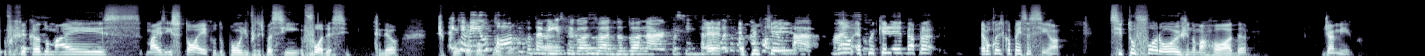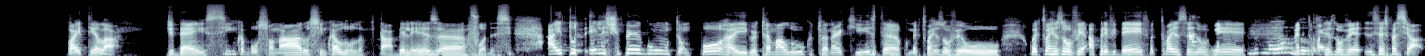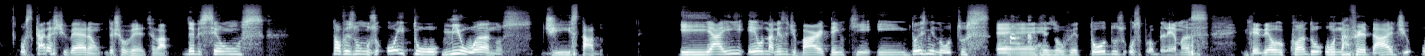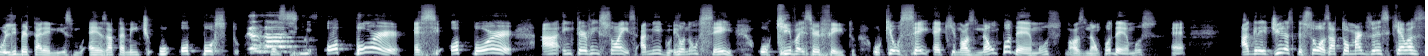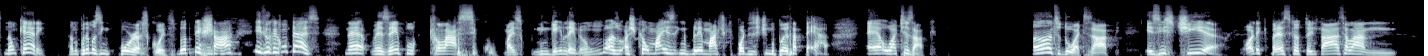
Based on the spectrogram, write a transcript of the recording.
Fui ficando mais mais estoico do ponto de vista tipo assim, foda-se, entendeu? Tipo, é que é meio utópico fazer... também é. esse negócio do, do, anarco, assim, sabe? É, Depois eu vou é porque... comentar. Não, é porque dá pra. É uma coisa que eu penso assim, ó. Se tu for hoje numa roda de amigo, vai ter lá de 10, 5 é Bolsonaro, 5 é Lula. Tá, beleza, uhum. foda-se. Aí tu, eles te perguntam, porra, Igor, tu é maluco, tu é anarquista, como é que tu vai resolver o. Como é que tu vai resolver a Previdência? Como é que tu vai resolver. Como é que tu vai resolver. Tipo assim, ó, os caras tiveram, deixa eu ver, sei lá, deve ser uns. Talvez uns 8 mil anos de Estado. E aí eu, na mesa de bar, tenho que, em dois minutos, é, resolver todos os problemas, entendeu? Quando, o, na verdade, o libertarianismo é exatamente o oposto. Exato. É se opor, é se opor a intervenções. Amigo, eu não sei o que vai ser feito. O que eu sei é que nós não podemos, nós não podemos, é, agredir as pessoas a tomar decisões que elas não querem. Nós não podemos impor as coisas, podemos deixar uhum. e ver o que acontece. Né? Um exemplo clássico, mas ninguém lembra. Um, acho que é o mais emblemático que pode existir no planeta Terra. É o WhatsApp. Antes do WhatsApp, existia. Olha que parece que eu estou, tá, sei lá,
